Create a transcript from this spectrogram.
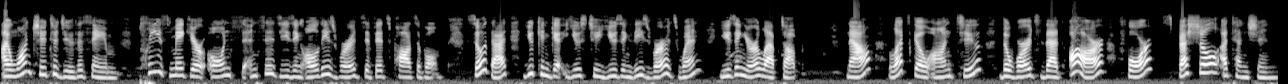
I want you to do the same. Please make your own sentences using all these words if it's possible, so that you can get used to using these words when using your laptop. Now, let's go on to the words that are for special attention.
